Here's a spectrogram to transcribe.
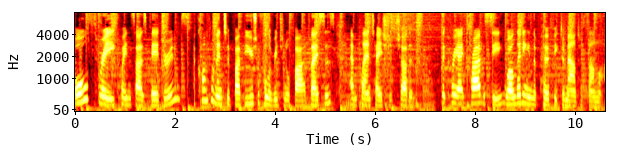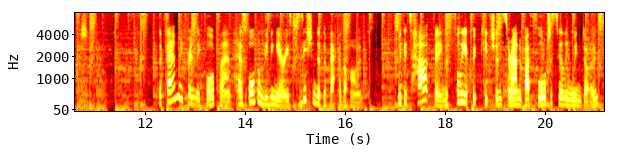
All three queen-size bedrooms are complemented by beautiful original fireplaces and plantation shutters that create privacy while letting in the perfect amount of sunlight. The family-friendly floor plan has all the living areas positioned at the back of the home, with its heart being the fully equipped kitchen surrounded by floor-to-ceiling windows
